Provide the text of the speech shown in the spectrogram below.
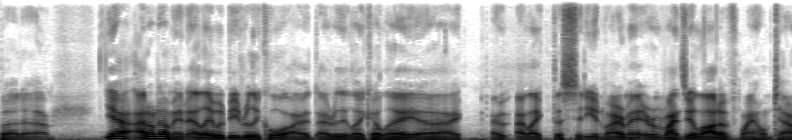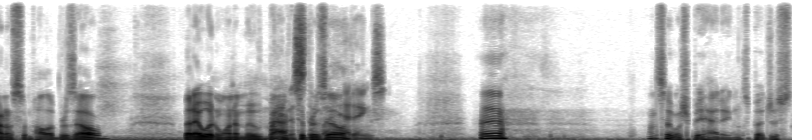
But uh, yeah, I don't know, man. LA would be really cool. I I really like LA. Uh, I, I I like the city environment. It reminds me a lot of my hometown of São Paulo, Brazil. But I wouldn't want to move back Minus to the Brazil. beheadings. Eh, not so much beheadings, but just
